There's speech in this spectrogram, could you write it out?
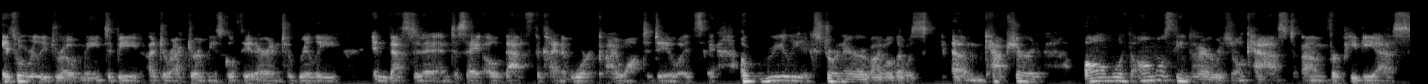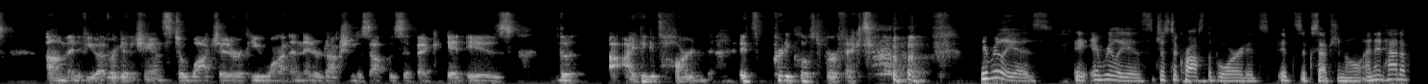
It's what really drove me to be a director of musical theater and to really invest in it and to say, oh, that's the kind of work I want to do. It's a really extraordinary revival that was um, captured all, with almost the entire original cast um, for PBS. Um, and if you ever get a chance to watch it or if you want an introduction to South Pacific, it is the, I think it's hard, it's pretty close to perfect. it really is. It, it, really is just across the board. It's it's exceptional, and it had a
